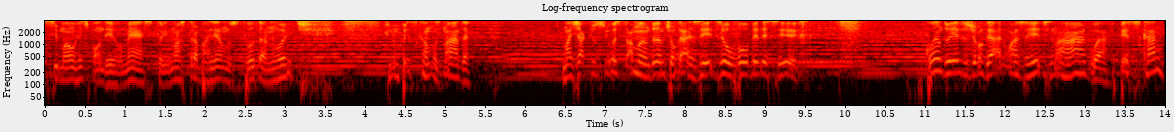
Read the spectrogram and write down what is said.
Simão respondeu: Mestre, nós trabalhamos toda a noite e não pescamos nada. Mas já que o Senhor está mandando jogar as redes, eu vou obedecer. Quando eles jogaram as redes na água, pescaram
